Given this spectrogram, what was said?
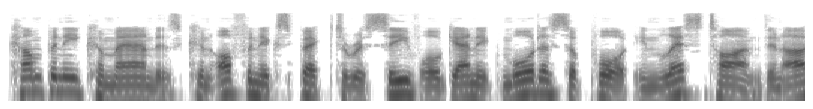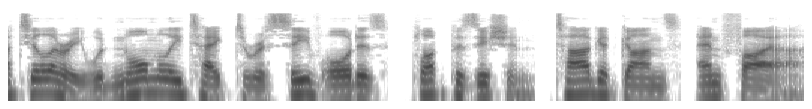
Company commanders can often expect to receive organic mortar support in less time than artillery would normally take to receive orders, plot position, target guns, and fire.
